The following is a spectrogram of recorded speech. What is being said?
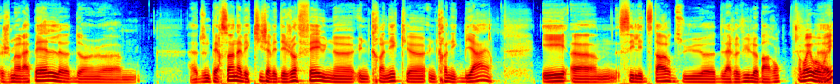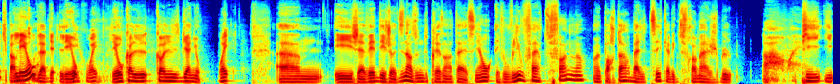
je me rappelle d'un, euh, euh, d'une personne avec qui j'avais déjà fait une, chronique, une chronique bière. Et c'est l'éditeur du, de la revue Le Baron. Oui, oui, oui. Qui parle Léo? De la Léo. Oui. Léo Col Colgagno. Oui. Euh, et j'avais déjà dit dans une présentation, et vous voulez vous faire du fun, là? Un porteur baltique avec du fromage bleu. Ah ouais. Puis il,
